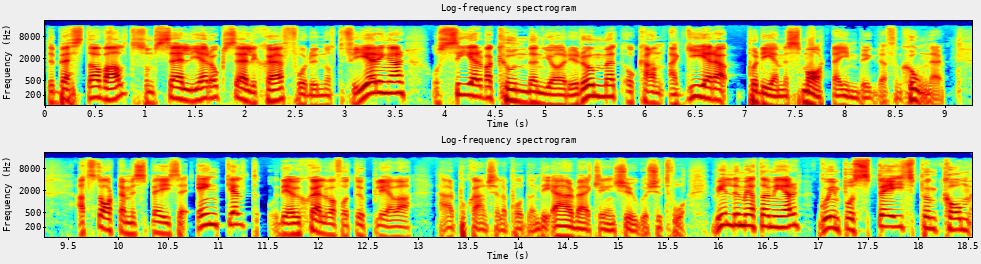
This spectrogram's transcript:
Det bästa av allt, som säljare och säljchef får du notifieringar och ser vad kunden gör i rummet och kan agera på det med smarta inbyggda funktioner. Att starta med Space är enkelt och det har vi själva fått uppleva här på Stjärnkällarpodden. Det är verkligen 2022. Vill du veta mer? Gå in på space.com,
